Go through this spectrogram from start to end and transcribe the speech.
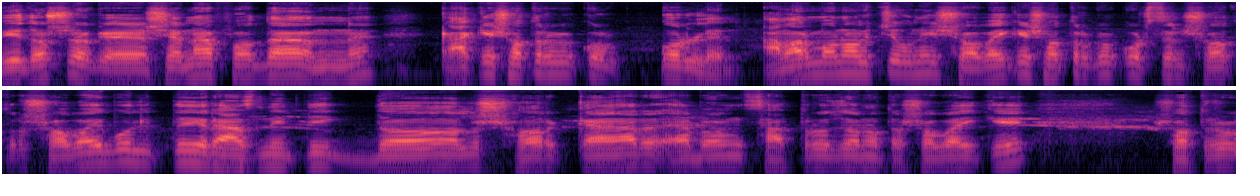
প্রিয় দর্শক এ, সেনা প্রধান কাকে সতর্ক করলেন? আমার মনে হচ্ছে উনি সবাইকে সতর্ক করছেন। সবাই বলতে রাজনৈতিক দল সরকার এবং ছাত্র জনতা সবাইকে সতর্ক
